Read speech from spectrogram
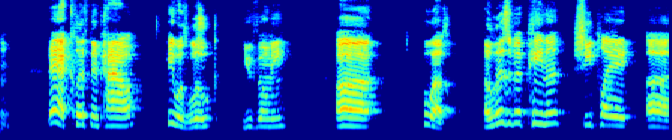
Hmm. They had Clifton Powell. He was Luke. You feel me? Uh, who else? Elizabeth Pena. She played uh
